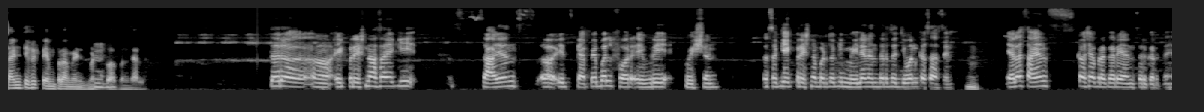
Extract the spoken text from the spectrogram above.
सायंटिफिक टेम्परामेंट म्हणतो. आपण त्याला तर एक प्रश्न असा आहे की science is capable for every question जसं की एक प्रश्न पडतो की मेल्यानंतरचं जीवन कसं असेल. याला सायन्स कशा प्रकारे आन्सर करते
